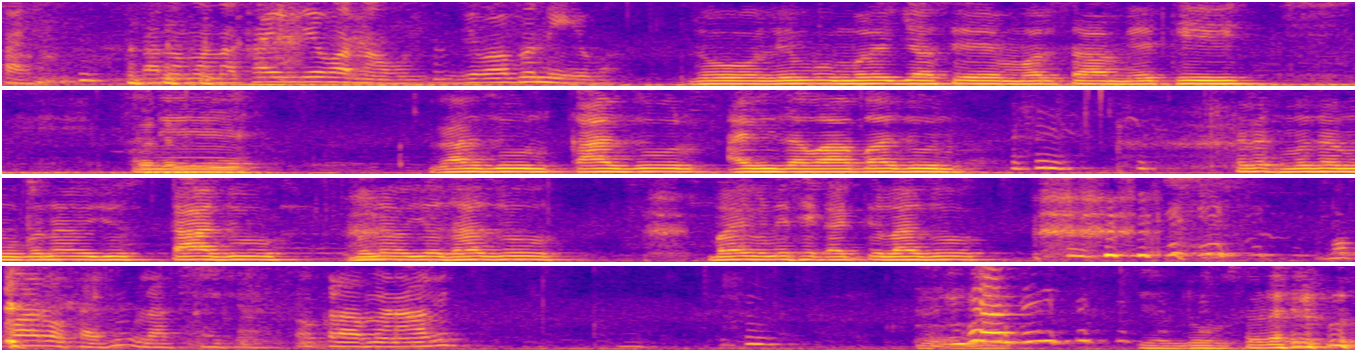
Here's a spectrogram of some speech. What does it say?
ખાય. ખાઈ લેવાના હોય જેવા બને એવા. જો લીંબુ મળી ગયા છે મરસા મેથી અને રાજુન કાજુન આવી જવા બાજુન. સરસ મજાનું બનાવી જો તાજુ બનાવી જો ઝાઝુ. બાયું નથી કાઢતું લાજુ. બપારો થાય શું લાસ ખાય અકળામણ આવે. એમ લોહું સડાયેલું.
